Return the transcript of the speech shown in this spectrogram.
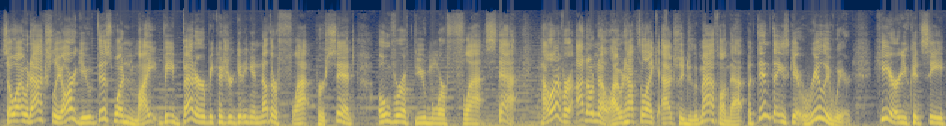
So I would actually argue this one might be better because you're getting another flat percent over a few more flat stat. However, I don't know. I would have to like actually do the math on that, but then things get really weird. Here you could see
